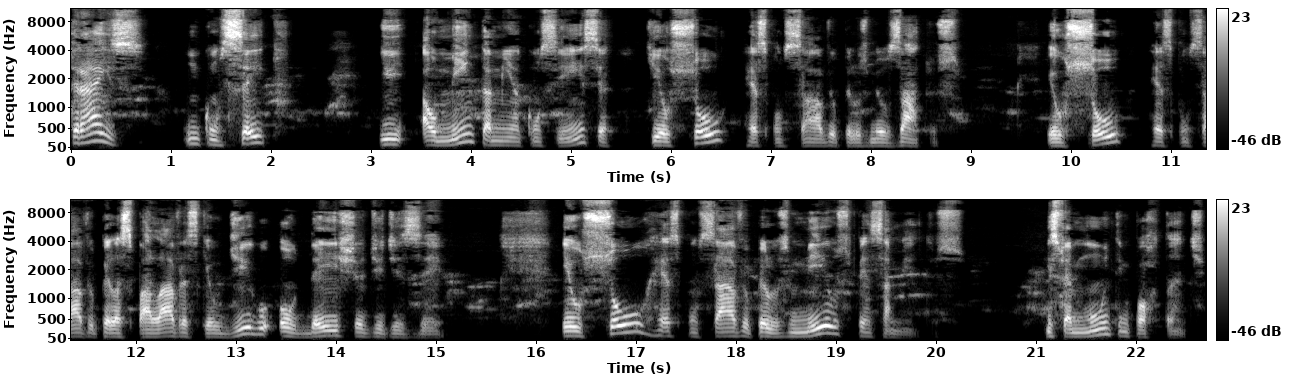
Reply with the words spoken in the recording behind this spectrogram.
traz um conceito e aumenta a minha consciência que eu sou responsável pelos meus atos. Eu sou responsável pelas palavras que eu digo ou deixo de dizer. Eu sou responsável pelos meus pensamentos. Isso é muito importante,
